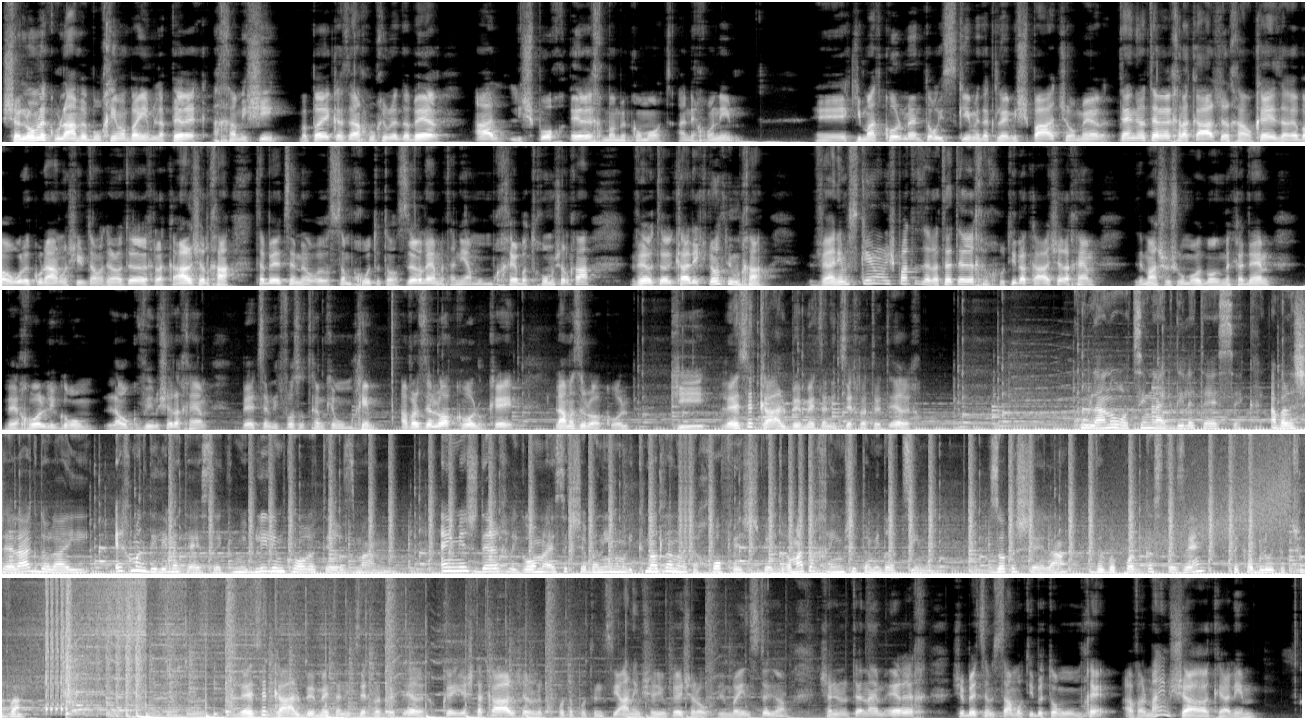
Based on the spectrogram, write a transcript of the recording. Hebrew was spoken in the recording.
שלום לכולם וברוכים הבאים לפרק החמישי. בפרק הזה אנחנו הולכים לדבר על לשפוך ערך במקומות הנכונים. Uh, כמעט כל מנטור עסקי מדקלי משפט שאומר תן יותר ערך לקהל שלך אוקיי זה הרי ברור לכולנו שאם אתה נותן יותר ערך לקהל שלך אתה בעצם מעורר סמכות אתה עוזר להם אתה נהיה מומחה בתחום שלך ויותר קל לקנות ממך ואני מסכים עם המשפט הזה לתת ערך איכותי לקהל שלכם זה משהו שהוא מאוד מאוד מקדם ויכול לגרום לעוקבים שלכם בעצם לתפוס אתכם כמומחים. אבל זה לא הכל, אוקיי? למה זה לא הכל? כי לאיזה קהל באמת אני צריך לתת ערך? כולנו רוצים להגדיל את העסק, אבל השאלה הגדולה היא, איך מגדילים את העסק מבלי למכור יותר זמן? האם יש דרך לגרום לעסק שבנינו לקנות לנו את החופש ואת רמת החיים שתמיד רצינו? זאת השאלה, ובפודקאסט הזה תקבלו את התשובה. לאיזה קהל באמת אני צריך לתת ערך, אוקיי? יש את הקהל של הלקוחות הפוטנציאליים שלי, אוקיי? של העוקבים באינסטגרם, שאני נותן להם ערך שבעצם שם אותי בתור מומחה. אבל מה עם שאר הקהלים?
